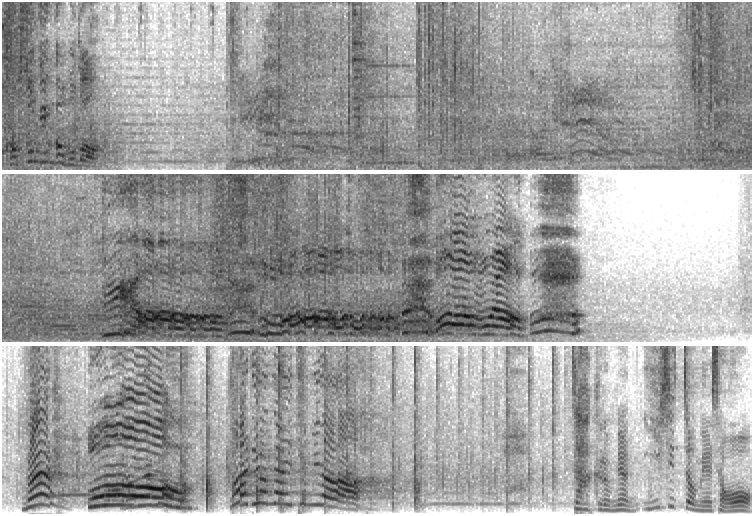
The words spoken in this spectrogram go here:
이거 각성기인가 보다. 이야! 우와! 와, 뭐야! 네. 와! 가디언 나이트입니다. 자, 그러면 이 시점에서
